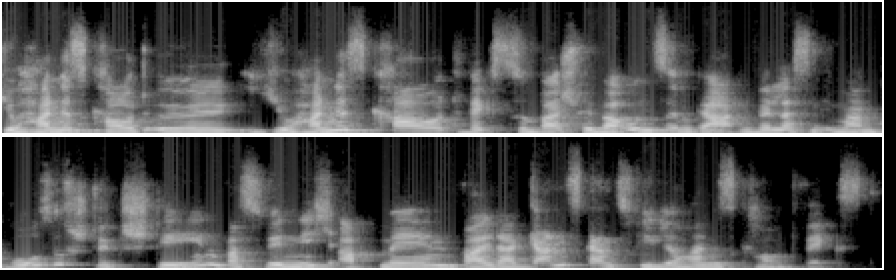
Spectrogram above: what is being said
Johanniskrautöl. Johanniskraut wächst zum Beispiel bei uns im Garten. Wir lassen immer ein großes Stück stehen, was wir nicht abmähen, weil da ganz, ganz viel Johanniskraut wächst.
